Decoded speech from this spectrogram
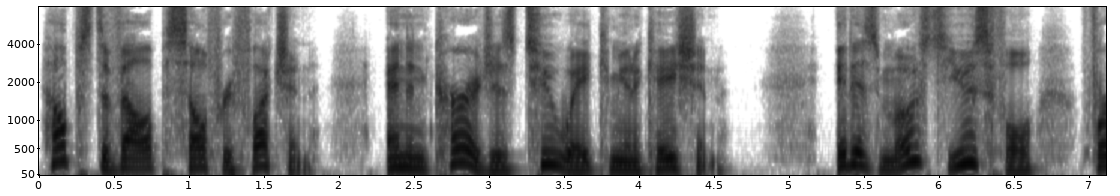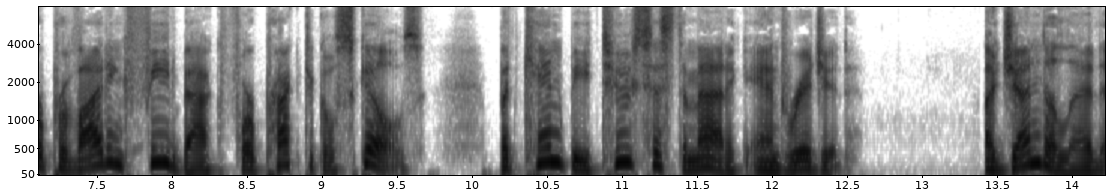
helps develop self reflection and encourages two way communication. It is most useful for providing feedback for practical skills, but can be too systematic and rigid. Agenda led,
